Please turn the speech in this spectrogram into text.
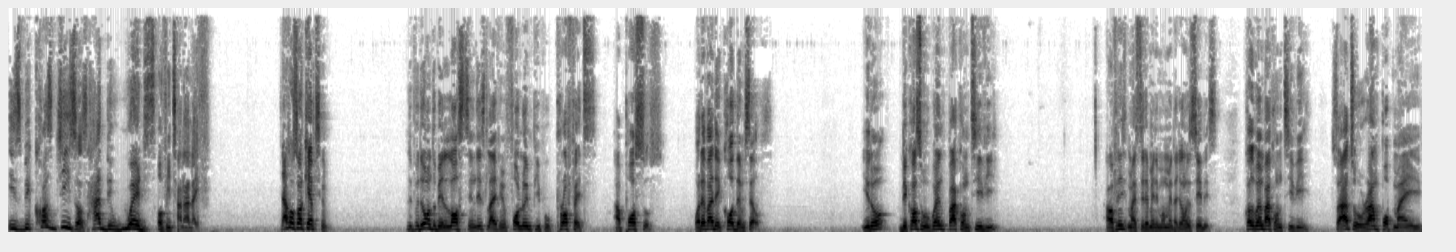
is because Jesus had the words of eternal life. That was what kept him. If you don't want to be lost in this life in following people, prophets, apostles, whatever they call themselves, you know, because we went back on TV, I'll finish my statement in a moment. I just want to say this. Because we went back on TV, so I had to ramp up my,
